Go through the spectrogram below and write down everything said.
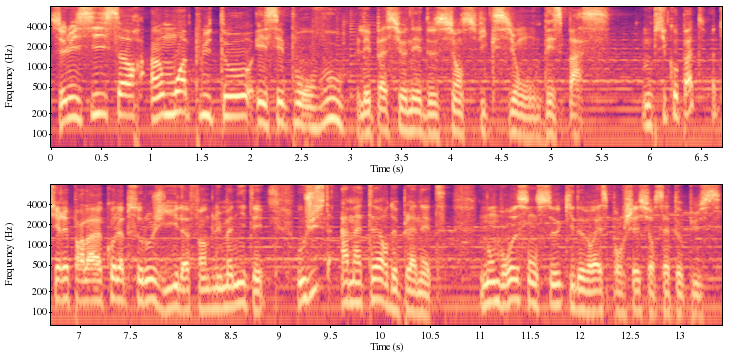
Celui-ci sort un mois plus tôt et c'est pour vous, les passionnés de science-fiction, d'espace. Un psychopathe attiré par la collapsologie, la fin de l'humanité, ou juste amateur de planètes. Nombreux sont ceux qui devraient se pencher sur cet opus.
